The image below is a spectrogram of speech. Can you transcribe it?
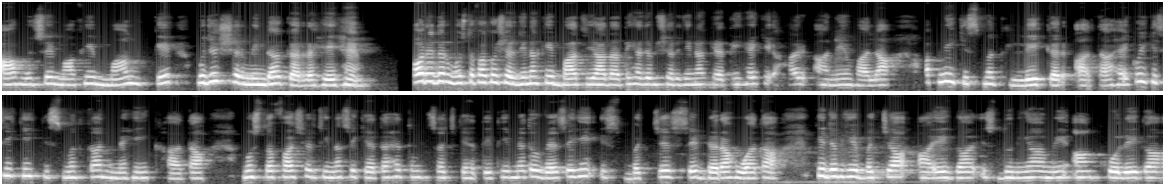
आप मुझसे माफ़ी मांग के मुझे शर्मिंदा कर रहे हैं। और इधर मुस्तफ़ा को शर्जीना की बात याद आती है, जब शर्जीना कहती है कि हर आने वाला अपनी किस्मत लेकर आता है। कोई किसी की किस्मत का नहीं खाता। मुस्तफ़ा शर्जीना से कहता है, तुम सच कहती थी। मैं तो वैसे ही इस बच्चे से डरा हुआ था कि जब ये बच्चा आएगा, इस दुनिया में आँख खोलेगा,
